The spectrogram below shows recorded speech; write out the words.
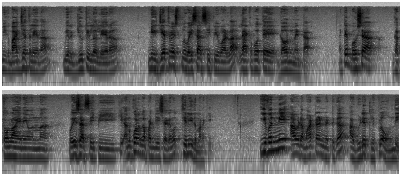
మీకు బాధ్యత లేదా? మీరు డ్యూటీలో లేరా? మీకు జీతం ఇస్తున్న వైఎస్ఆర్సీపీ వాళ్ళ లేకపోతే గవర్నమెంటా? అంటే బహుశా గతంలో ఆయన ఏమన్నా వైఎస్ఆర్సీపీకి అనుకూలంగా పనిచేసాడేమో తెలియదు మనకి. ఇవన్నీ ఆవిడ మాట్లాడినట్టుగా ఆ వీడియో క్లిప్లో ఉంది.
